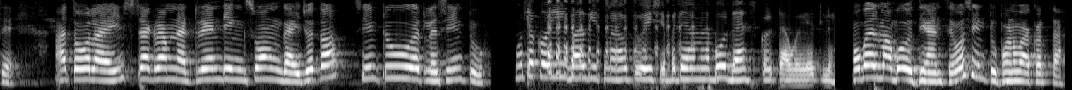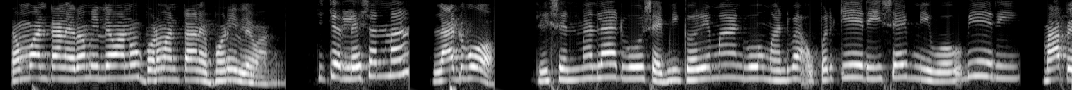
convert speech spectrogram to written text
છે. આ તો ઓલા ઇન્સ્ટાગ્રામ ના ટ્રેન્ડિંગ સોંગ ગાય. જો તો સિન્ટુ એટલે સિન્ટુ. હું તો કોઈ બાળગીતમાં આવતું હોય છે. બધા હમણાં બહુ ડાન્સ કરતા હોય એટલે. મોબાઈલમાં બહુ ધ્યાન છે હો સિન્ટુ ભણવા કરતા. રમવાન ટાણે રમી લેવાનું ભણવાન ટાણે ભણી લેવાનું. ટીચર લેસનમાં લાડવો. લેસનમાં લાડવો સાહેબની ઘરે માંડવો માંડવા ઉપર કેરી સાહેબની વહુ બેરી. માપે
